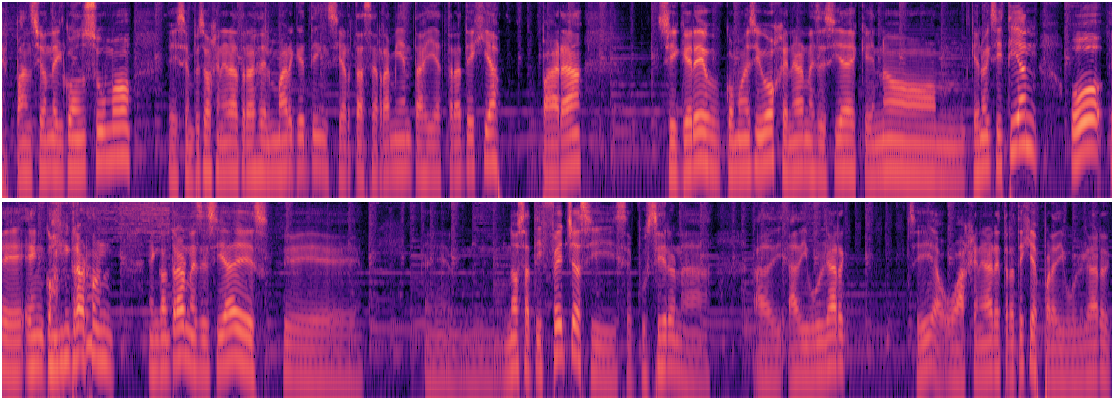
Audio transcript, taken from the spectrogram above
expansión del consumo, eh, se empezó a generar a través del marketing ciertas herramientas y estrategias para, si querés, como decís vos, generar necesidades que no, que no existían o eh, encontraron, encontraron necesidades... eh, eh, no satisfechas y se pusieron a, a di- a divulgar ¿sí? o a generar estrategias para divulgar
